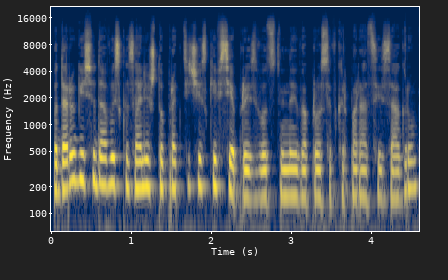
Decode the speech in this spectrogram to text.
по дороге сюда вы сказали, что практически все производственные вопросы в корпорации «Загрум»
